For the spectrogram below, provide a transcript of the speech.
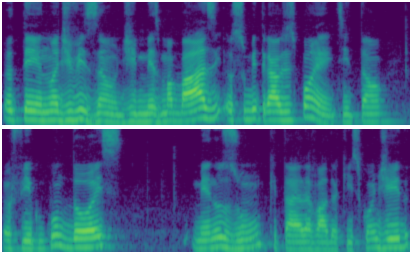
eu tenho numa divisão de mesma base, eu subtraio os expoentes. Então, eu fico com 2 menos 1, que está elevado aqui escondido,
